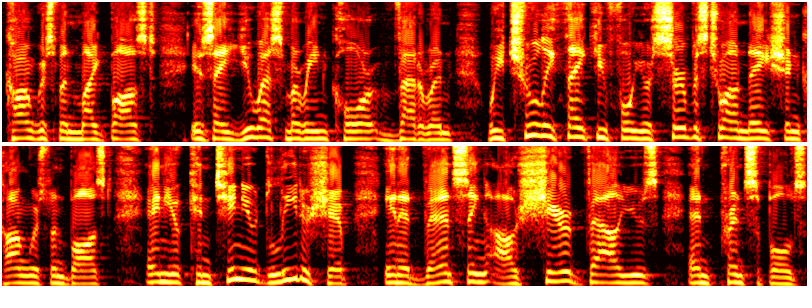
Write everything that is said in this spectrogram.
Congressman Mike Bost is a U.S. Marine Corps veteran. We truly thank you for your service to our nation, Congressman Bost, and your continued leadership in advancing our shared values and principles.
